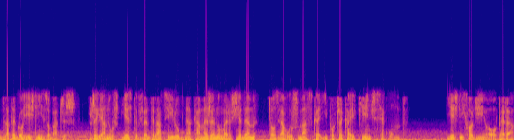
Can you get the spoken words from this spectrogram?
Dlatego jeśli zobaczysz, że Janusz jest w wentylacji lub na kamerze numer 7, to załóż maskę i poczekaj 5 sekund. Jeśli chodzi o opera,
